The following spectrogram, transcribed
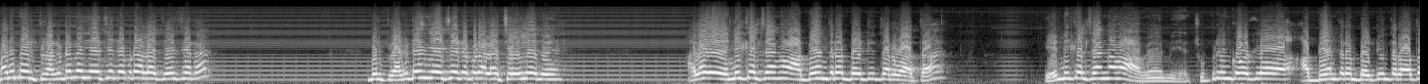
మరి మీరు ప్రకటన చేసేటప్పుడు అలా చేశారా? మీరు ప్రకటన చేసేటప్పుడు అలా చేయలేదే? అలాగే ఎన్నికల సంఘం అభ్యంతరం పెట్టిన తర్వాత ఎన్నికల సంఘం అవేమి సుప్రీంకోర్టులో అభ్యంతరం పెట్టిన తర్వాత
